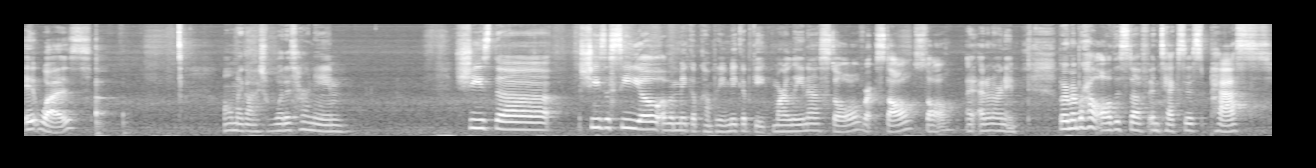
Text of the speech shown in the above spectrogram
it was. Oh my gosh, what is her name? She's the she's the CEO of a makeup company, Makeup Geek, Marlena Stahl, Stahl, Stahl. I, I don't know her name, but remember how all this stuff in Texas passed,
